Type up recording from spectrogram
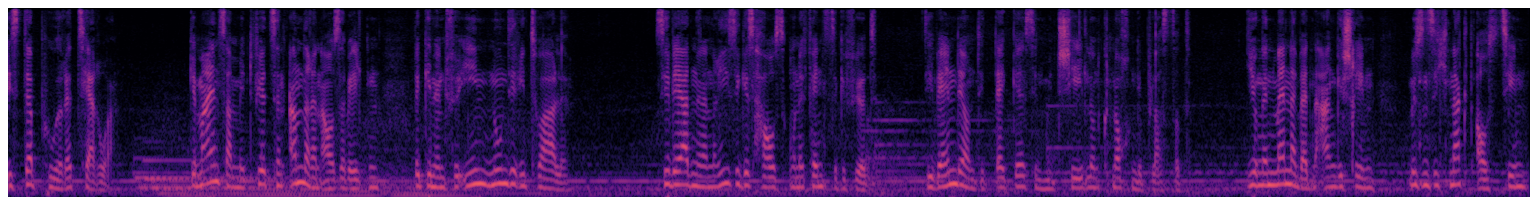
ist der pure Terror. Gemeinsam mit 14 anderen Auserwählten beginnen für ihn nun die Rituale. Sie werden in ein riesiges Haus ohne Fenster geführt. Die Wände und die Decke sind mit Schädel und Knochen gepflastert. Die jungen Männer werden angeschrien, müssen sich nackt ausziehen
